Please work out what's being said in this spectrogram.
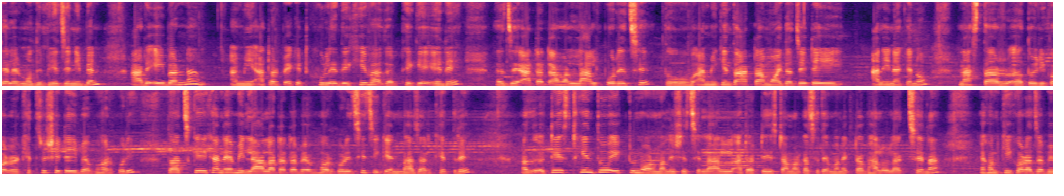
তেলের মধ্যে ভেজে নেবেন। আর এইবার না, আমি আটার প্যাকেট খুলে দেখি বাজার থেকে এনে যে আটাটা আমার লাল পড়েছে। তো আমি কিন্তু আটা, ময়দা যেটাই আনি না কেন, নাস্তার তৈরি করার ক্ষেত্রে সেটাই ব্যবহার করি। তো আজকে এখানে আমি লাল আটাটা ব্যবহার করেছি চিকেন ভাজার ক্ষেত্রে। টেস্ট কিন্তু একটু নর্মাল এসেছে। লাল আটার টেস্ট আমার কাছে তেমন একটা ভালো লাগছে না। এখন কি করা যাবে?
